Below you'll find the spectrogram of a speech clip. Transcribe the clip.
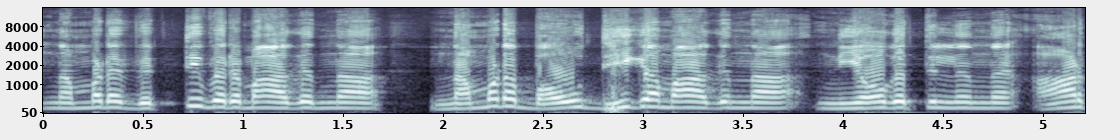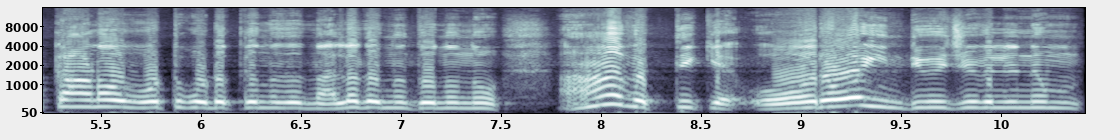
നമ്മുടെ വ്യക്തിപരമാകുന്ന നമ്മുടെ ബൗദ്ധികമാകുന്ന നിയോഗത്തിൽ നിന്ന് ആർക്കാണോ വോട്ട് കൊടുക്കുന്നത് നല്ലതെന്ന് തോന്നുന്നു. ആ വ്യക്തിക്ക് ഓരോ ഇൻഡിവിജ്വലിനും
